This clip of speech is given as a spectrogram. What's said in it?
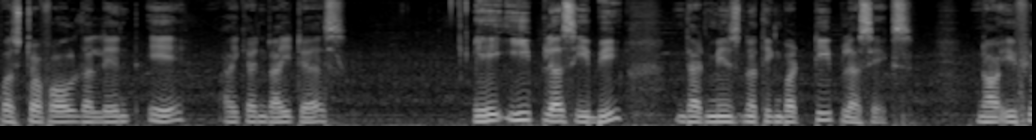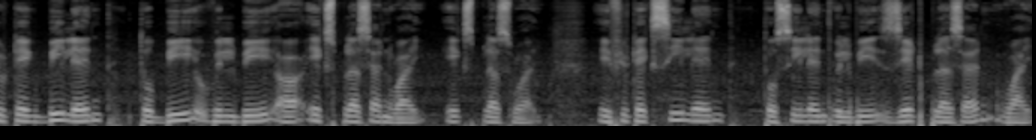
first of all the length a I can write as AE plus EB that means nothing but T plus X. Now if you take B length so B will be uh, X plus and Y X plus Y. If you take C length so C length will be Z plus and Y.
